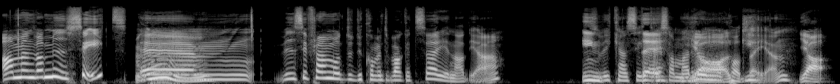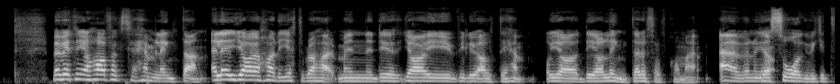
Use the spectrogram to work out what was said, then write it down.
Ja men vad mysigt. Mm. Ehm, vi ser fram emot att du kommer tillbaka till Sverige Nadja. Så vi kan sitta i samma rum och jag. podda igen. Ja. Men vet ni, jag har faktiskt hemlängtan. Eller ja, jag har det jättebra här, men det, jag vill ju alltid hem. Och jag, det jag längtar efter att komma hem. Även om jag Ja. såg vilket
